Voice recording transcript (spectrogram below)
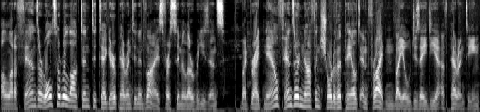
A lot of fans are also reluctant to take her parenting advice for similar reasons. But right now, fans are nothing short of appalled and frightened by OG's idea of parenting.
